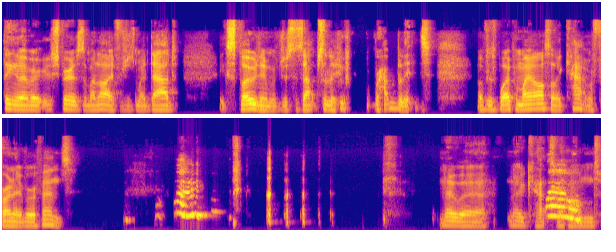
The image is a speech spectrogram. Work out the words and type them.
thing I've ever experienced in my life, which is my dad exploding with just this absolute ramblings of just wiping my ass on a cat and throwing it over a fence. No, uh, no cats were harmed.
